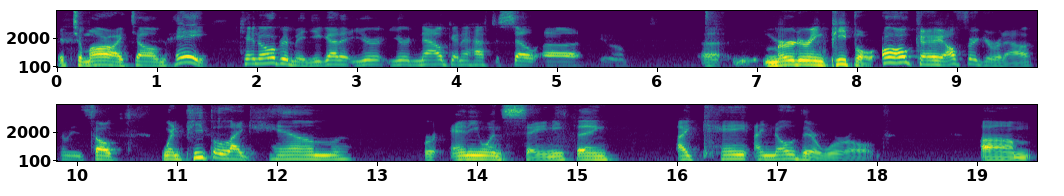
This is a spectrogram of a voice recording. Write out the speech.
if tomorrow i tell him hey ken olbermann you gotta you're you're now gonna have to sell uh you know uh, murdering people oh okay i'll figure it out i mean so when people like him or anyone say anything i can't i know their world um,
